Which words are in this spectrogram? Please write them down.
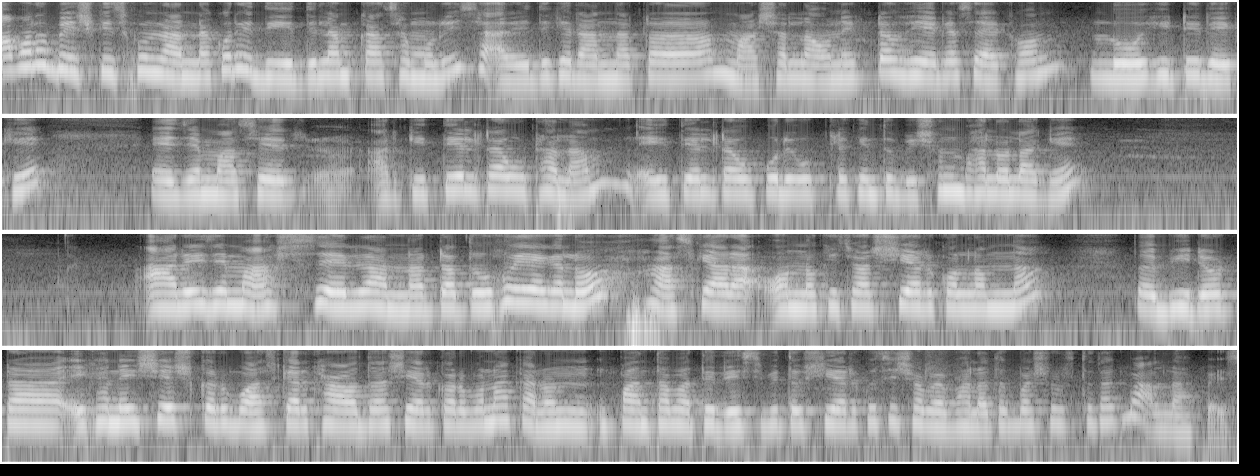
আবারও বেশ কিছুক্ষণ রান্না করে দিয়ে দিলাম কাঁচামরিচ। আর এদিকে রান্নাটা মাসাল্লাহ অনেকটা হয়ে গেছে এখন। লো হিটে রেখে এই যে মাছের আর কি তেলটা উঠালাম। এই তেলটা উপরে উঠলে কিন্তু ভীষণ ভালো লাগে। আর এই যে মাছের রান্নাটা তো হয়ে গেল। আজকে আর অন্য কিছু আর শেয়ার করলাম না। তো ভিডিওটা এখানেই শেষ করব। আজকে আর খাওয়া দাওয়া শেয়ার করব না, কারণ পান্তা ভাতের রেসিপি তো শেয়ার করছি। সবাই ভালো থাকবে, সুস্থ থাকবে। আল্লাহ হাফেজ।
